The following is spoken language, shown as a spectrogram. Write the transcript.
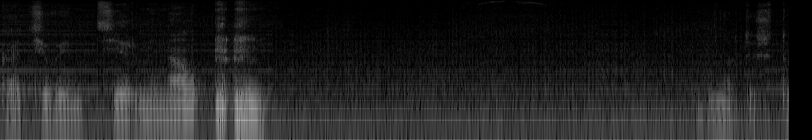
Скачиваем терминал. Ну ты что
